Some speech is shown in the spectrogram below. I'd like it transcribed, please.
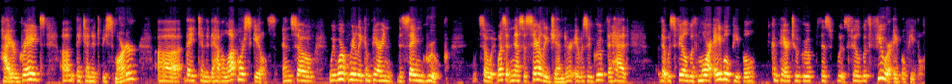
higher grades. Um, they tended to be smarter. Uh, they tended to have a lot more skills. And so we weren't really comparing the same group so it wasn't necessarily gender. It was a group that had that was filled with more able people compared to a group that was filled with fewer able people.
